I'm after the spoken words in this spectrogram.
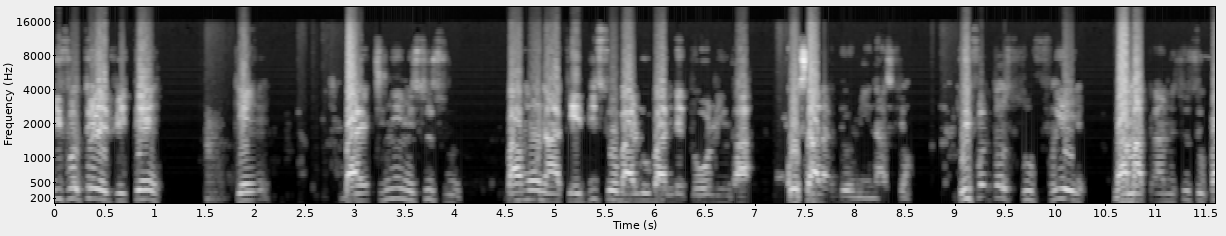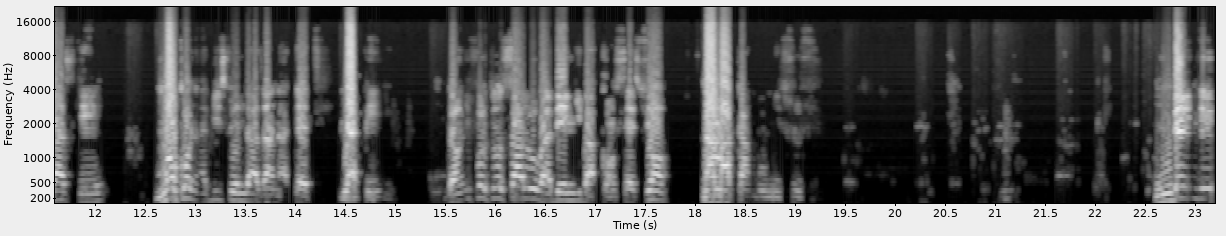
il faut to éviter ke baetini misusu bamona ke biso baluba nde tolinga kosala domination il faut to souffrir na makambo misusu parce que moko na biso nde aza na tete ya pays donc il faut tosala oyo babengi baconcession na makambo misusu ndenge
